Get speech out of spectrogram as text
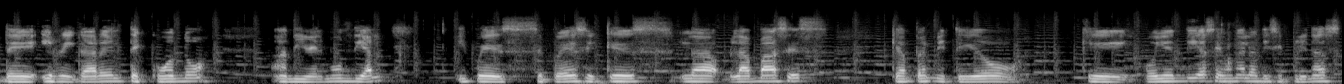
de irrigar el taekwondo a nivel mundial y pues se puede decir que es la, las bases que han permitido que hoy en día sea una de las disciplinas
